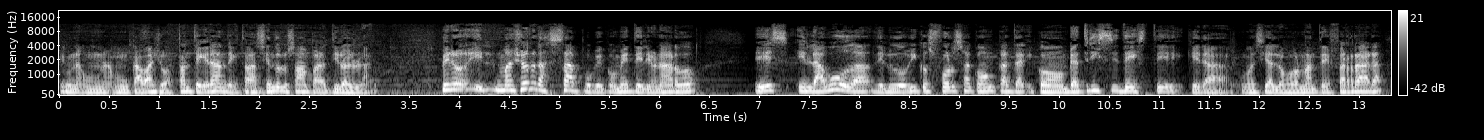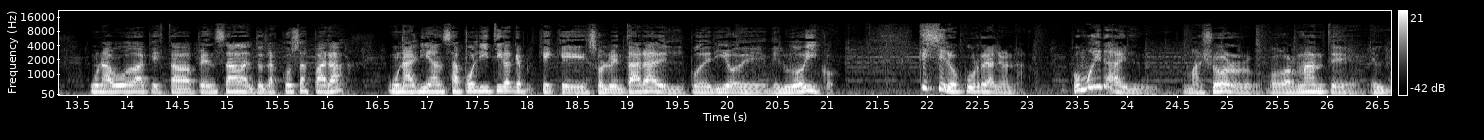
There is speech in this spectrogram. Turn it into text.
Un caballo bastante grande que estaba haciendo lo usaban para tiro al blanco. Pero el mayor gazapo que comete Leonardo es en la boda de Ludovico Sforza con, con Beatriz d'Este, que era, como decía, los gobernantes de Ferrara, una boda que estaba pensada, entre otras cosas, para una alianza política que, que- solventara el poderío de, Ludovico. ¿Qué se le ocurre a Leonardo? Como era el mayor gobernante, el-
